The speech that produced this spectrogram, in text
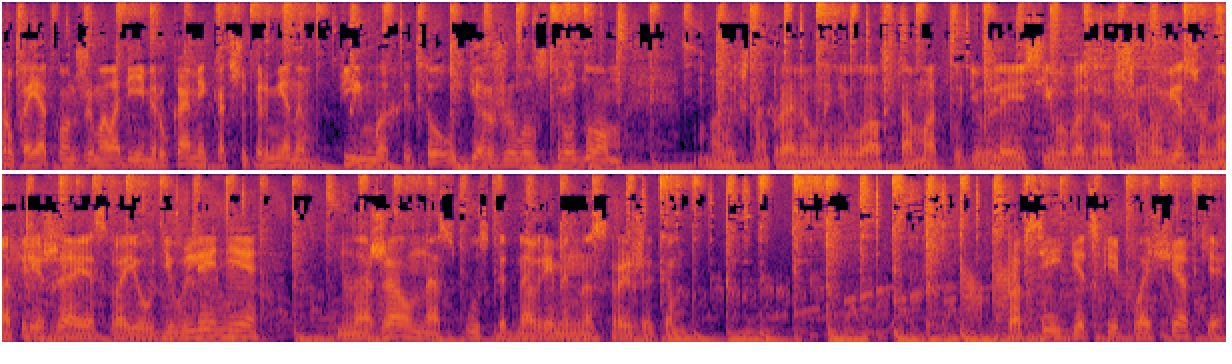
Рукоятку он сжимал обеими руками, как супермены в фильмах, и то удерживал с трудом. Малыш направил на него автомат, удивляясь его возросшему весу, но, опережая свое удивление, нажал на спуск одновременно с Рыжиком. По всей детской площадке,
